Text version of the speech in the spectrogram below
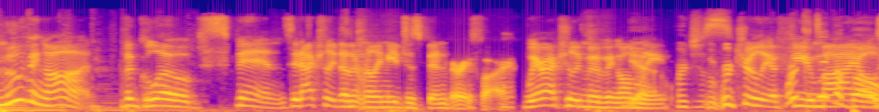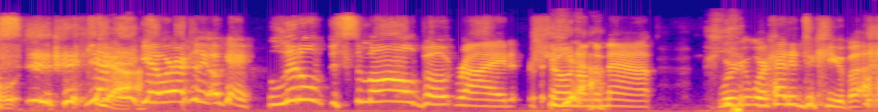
Moving on, the globe spins. It actually doesn't really need to spin very far. We're actually moving only. Yeah, we're just- we're truly a few taking a miles. yeah, Yeah. yeah, We're actually okay. Little small boat ride shown on the map. We're we're headed to Cuba.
